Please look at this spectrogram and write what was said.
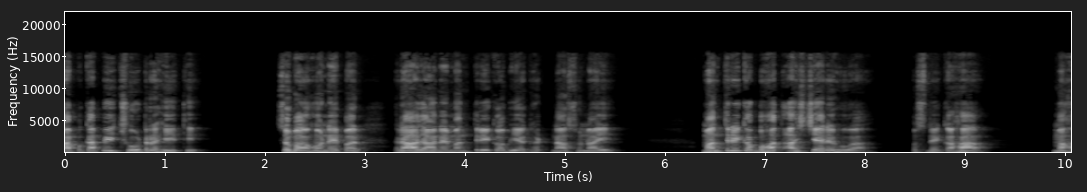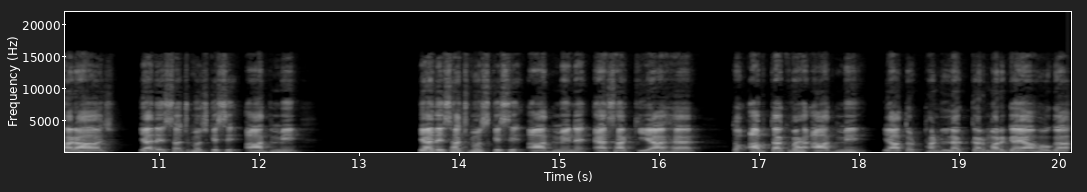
कपकपी छूट रही थी। सुबह होने पर राजा ने मंत्री को भी यह घटना सुनाई। मंत्री को बहुत आश्चर्य हुआ। उसने कहा, महाराज, यदि सचमुच किसी आदमी, यदि सचमुच किसी आदमी ने ऐसा किया है तो अब तक वह आदमी या तो ठंड लगकर मर गया होगा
